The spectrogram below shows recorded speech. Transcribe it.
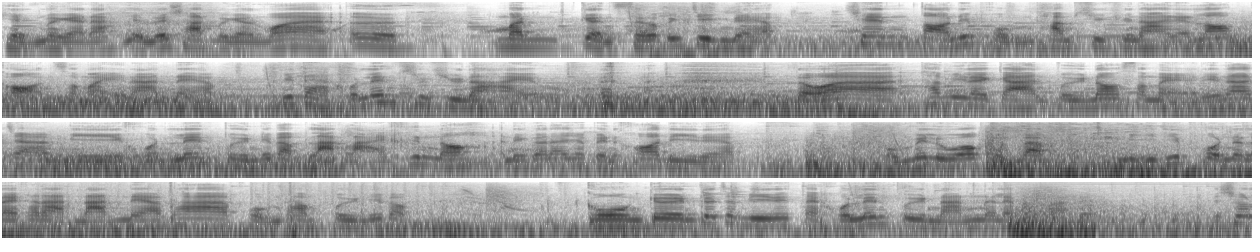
เห็นเหมือนกันนะ เห็นได้ชัดเหมือนกันว่า เออ มันเกินเซิร์ฟจริงๆนะครับ เช่นตอนที่ผมทำ QQ9 ในรอบก่อนสมัยนั้นนะครับ มีแต่คนเล่น QQ9 ครับผมแต่ว่าถ้ามีรายการปืนนอกสมัยนี่น่าจะมีคนเล่นปืนที่แบบหลากหลายขึ้นเนาะ อันนี้ก็น่าจะเป็นข้อดีนะครับ ผมไม่รู้ว่าผมแบบมีอิทธิพลอะไรขนาดนั้นนะครับ ถ้าผมทำปืนที่แบบโกงเกินก็จะมีแต่คนเล่นปืนนั้นอะไรประมาณนี้แต่ช่วง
